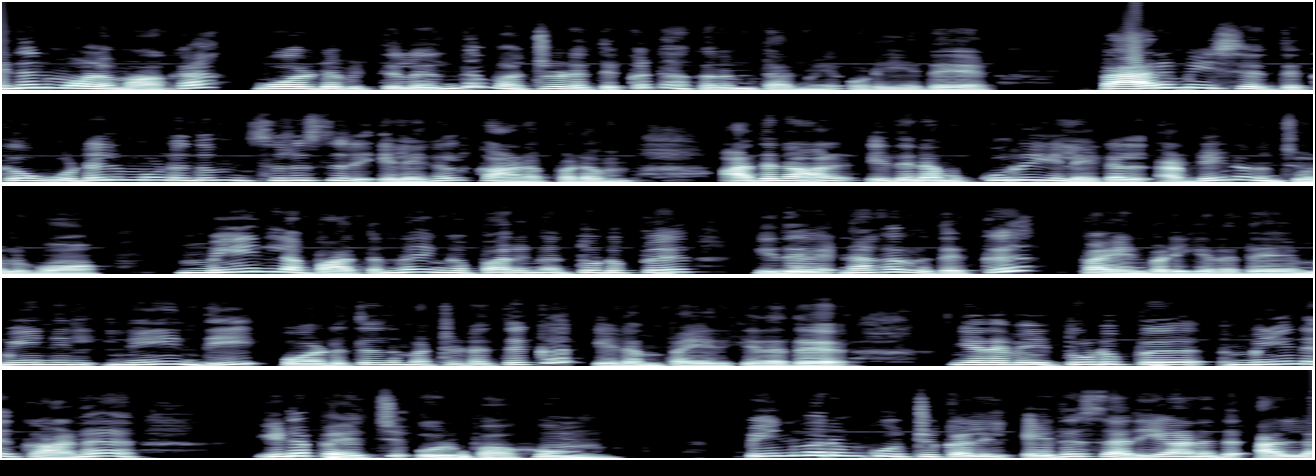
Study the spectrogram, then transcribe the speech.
இதன் மூலமாக ஓரிடத்திலிருந்து மற்றொரு இடத்துக்கு நகரும் தன்மை உடையது. பாரமீசியத்துக்கு உடல் முழுதும் சிறு சிறு இலைகள் காணப்படும். அதனால் இது நம்ம குறி இலைகள் அப்படின்னு நம்ம சொல்லுவோம். மீன்ல பார்த்தோம்னா இங்க பாருங்க துடுப்பு. இது நகர்வதற்கு பயன்படுகிறது. மீனில் நீந்தி ஒரு இடத்துலேருந்து மற்ற இடத்துக்கு இடம் பெயர்கிறது. எனவே துடுப்பு மீனுக்கான இடப்பெயர்ச்சி உறுப்பாகும். பின்வரும் கூற்றுக்களில் எது சரியானது அல்ல?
